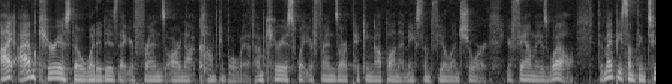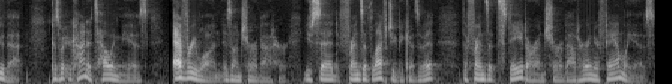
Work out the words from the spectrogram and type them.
I, I'm curious though what it is that your friends are not comfortable with. I'm curious what your friends are picking up on that makes them feel unsure. Your family as well. There might be something to that. Because what you're kind of telling me is everyone is unsure about her. You said friends have left you because of it. The friends that stayed are unsure about her, and your family is.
